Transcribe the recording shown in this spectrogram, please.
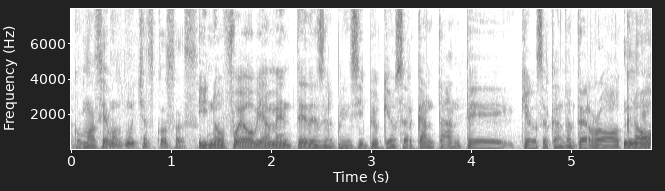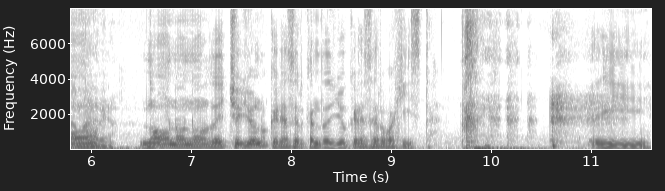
como hacíamos muchas cosas. Y no fue obviamente desde el principio quiero ser cantante, quiero ser cantante rock. y la No, madre. No, no, no. De hecho, yo no quería ser cantante, yo quería ser bajista. y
